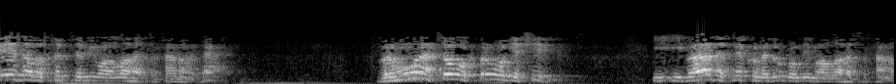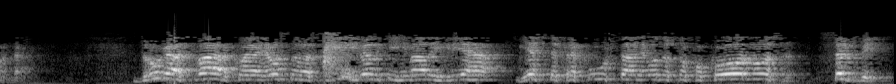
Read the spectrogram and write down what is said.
vezalo srce mimo Allaha subhanahu wa ta'ala. Vrhunac ovog prvog je širk. I ibadat nekome drugom mimo Allaha subhanahu wa ta'ala. Druga stvar koja je osnova svih velikih i malih grijeha jeste prepuštanje, odnosno pokornost srđbi.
